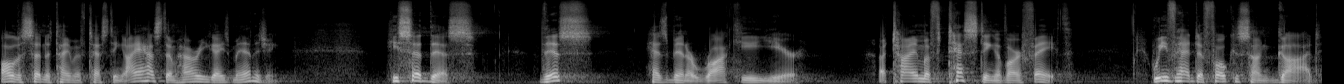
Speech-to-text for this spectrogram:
all of a sudden a time of testing. I asked him, How are you guys managing? He said this This has been a rocky year, a time of testing of our faith. We've had to focus on God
